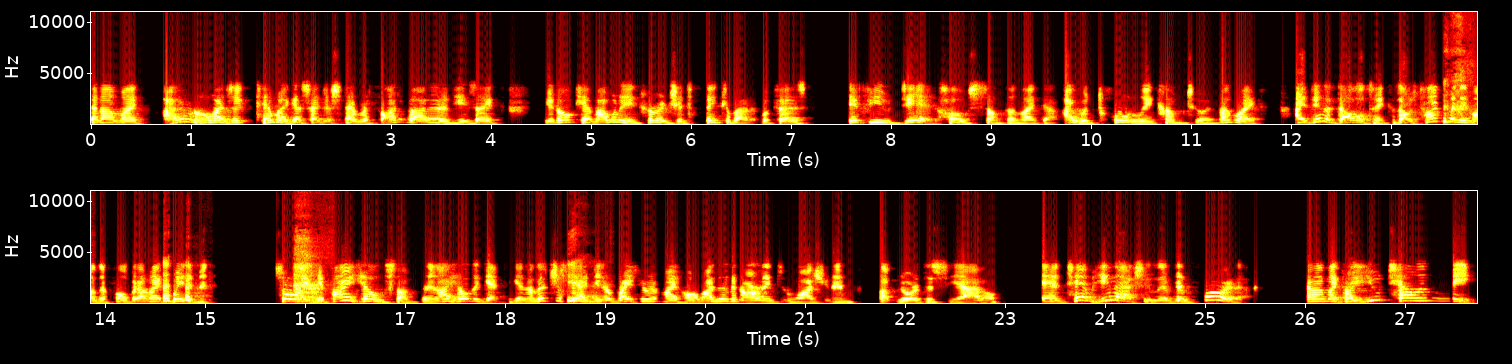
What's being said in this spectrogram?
And I'm like, I don't know. I was like, Tim, I guess I just never thought about it. And he's like, you know, Kev, I want to encourage you to think about it because if you did host something like that, I would totally come to it. And I'm like, I did a double take because I was talking with him on the phone, but I'm like, wait a minute. So, like, if I held something, I held a get together. Let's just say yeah. I did it right here at my home. I live in Arlington, Washington up north of Seattle. And Tim, he actually lived in Florida. And I'm like, are you telling me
